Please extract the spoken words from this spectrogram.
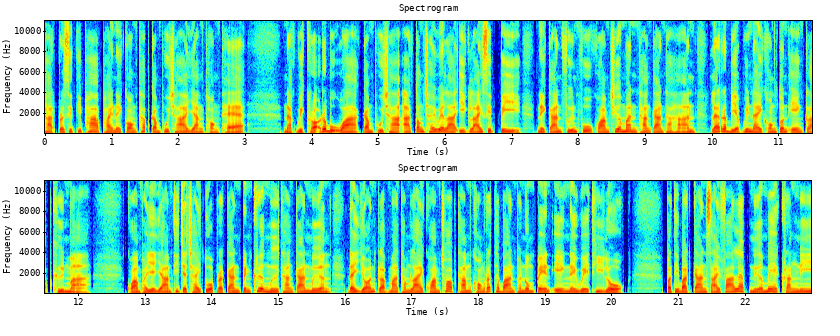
ขาดประสิทธิภาพภายในกองทัพกัมพูชาอย่างถ่องแท้ นักวิเคราะห์ระบุว่ากัมพูชาอาจต้องใช้เวลาอีกหลายสิบปี ในการฟื้นฟูความเชื่อมั่นทางการทหาร และระเบียบวินัยของตนเองกลับคืนมาความพยายามที่จะใช้ตัวประกันเป็นเครื่องมือทางการเมือง ได้ย้อนกลับมาทำลายความชอบธรรมของรัฐบาลพนมเปญเองในเวทีโลก ปฏิบัติการสายฟ้าแลบเหนือเมฆครั้งนี้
